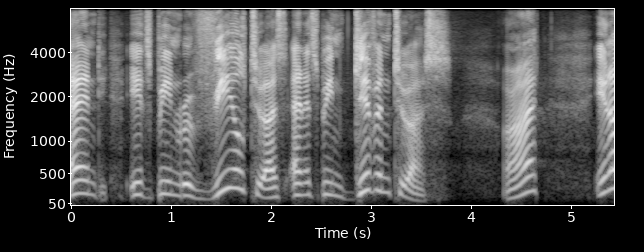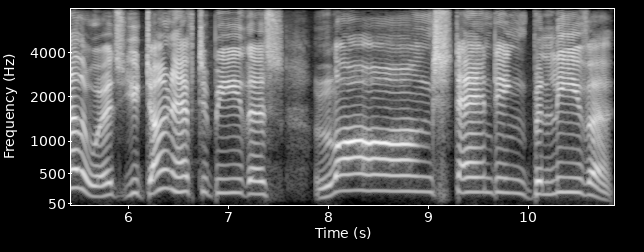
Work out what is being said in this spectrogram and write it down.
And it's been revealed to us and it's been given to us. All right? In other words, you don't have to be this long standing believer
